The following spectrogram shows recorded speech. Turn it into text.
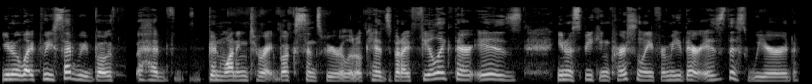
you know, like we said, we both had been wanting to write books since we were little kids. But I feel like there is, you know, speaking personally for me, there is this weird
